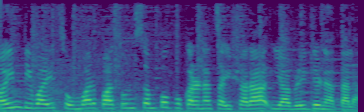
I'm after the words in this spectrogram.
ऐन दिवाळीत सोमवारपासून संप पुकारण्याचा इशारा यावेळी देण्यात आला.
